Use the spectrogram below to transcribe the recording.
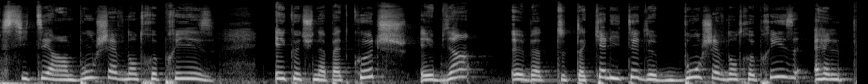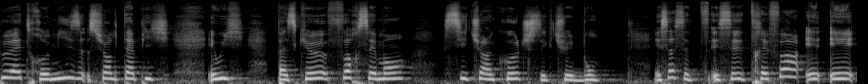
si tu es un bon chef d'entreprise et que tu n'as pas de coach, eh bien, eh ben, ta qualité de bon chef d'entreprise, elle peut être mise sur le tapis. Et oui, parce que forcément, si tu es un coach, c'est que tu es bon. Et ça, c'est très fort. Et,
